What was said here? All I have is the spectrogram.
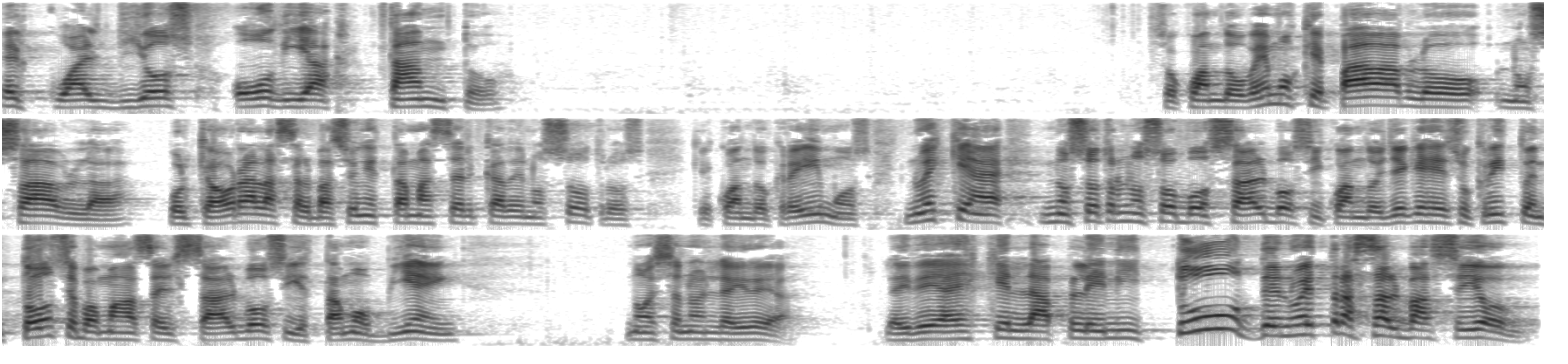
el cual Dios odia tanto. So, cuando vemos que Pablo nos habla, porque ahora la salvación está más cerca de nosotros que cuando creímos, no es que nosotros no somos salvos y cuando llegue Jesucristo entonces vamos a ser salvos y estamos bien. No, esa no es la idea. La idea es que la plenitud de nuestra salvación,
